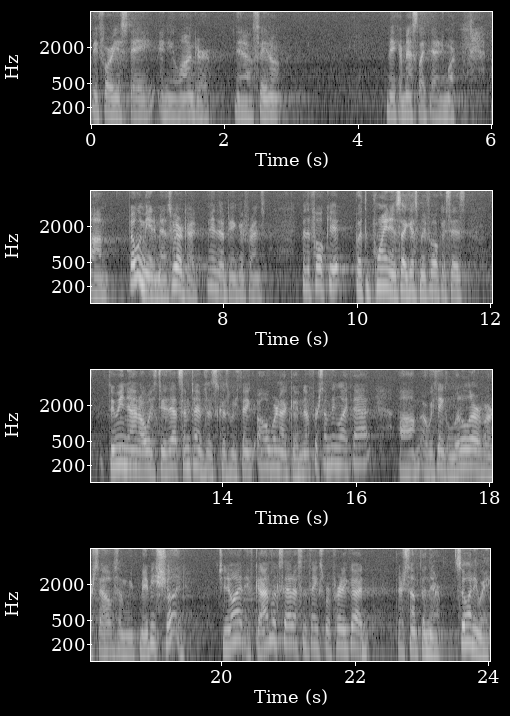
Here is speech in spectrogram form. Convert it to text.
before you stay any longer, you know, so you don't make a mess like that anymore. Um, but we made amends. We were good. We ended up being good friends. But the, focus, but the point is, I guess my focus is, do we not always do that? Sometimes it's because we think, oh, we're not good enough for something like that. Um, or we think littler of ourselves than we maybe should. You know what? If God looks at us and thinks we're pretty good, there's something there. So, anyway,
